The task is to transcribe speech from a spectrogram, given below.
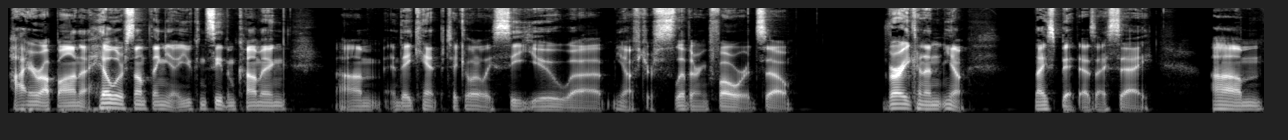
higher up on a hill or something, you know, you can see them coming, um, and they can't particularly see you, uh, you know, if you're slithering forward. So, very kind of, you know, nice bit, as I say. Um,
